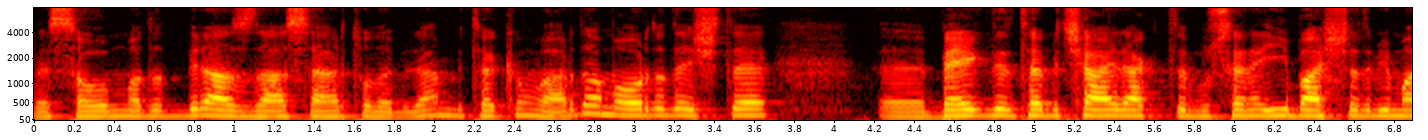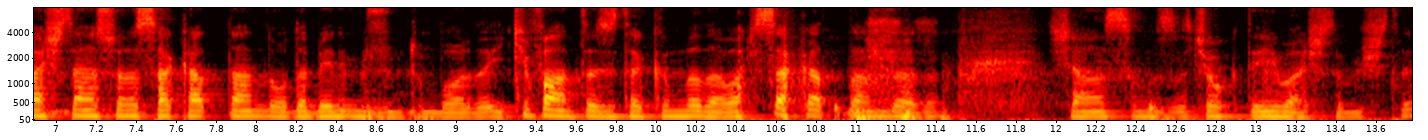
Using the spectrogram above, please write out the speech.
ve savunmada biraz daha sert olabilen bir takım vardı ama orada da işte e, Bagley tabii çaylaktı. Bu sene iyi başladı bir maçtan sonra sakatlandı. O da benim üzüntüm bu arada. İki fantazi takımda da var sakatlandı adam. Şansımızı çok da iyi başlamıştı.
